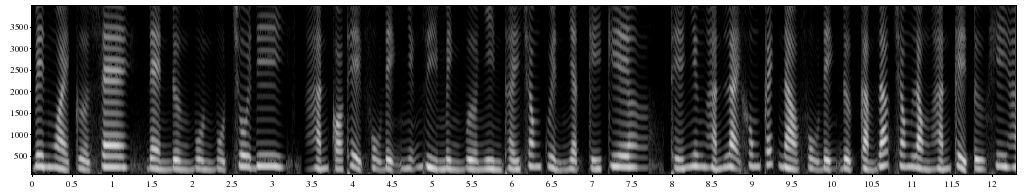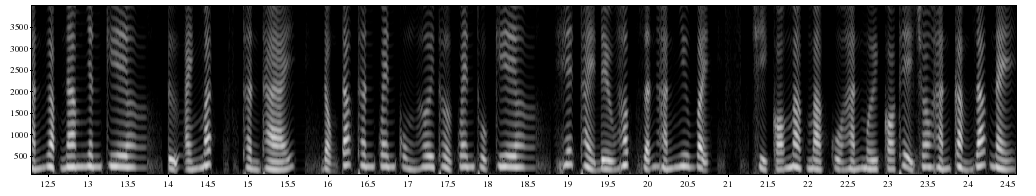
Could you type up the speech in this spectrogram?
Bên ngoài cửa xe, đèn đường vùn vụt trôi đi. Hắn có thể phủ định những gì mình vừa nhìn thấy trong quyển nhật ký kia. Thế nhưng hắn lại không cách nào phủ định được cảm giác trong lòng hắn kể từ khi hắn gặp nam nhân kia. Từ ánh mắt, thần thái, động tác thân quen cùng hơi thở quen thuộc kia. Hết thảy đều hấp dẫn hắn như vậy. Chỉ có mạc mạc của hắn mới có thể cho hắn cảm giác này.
